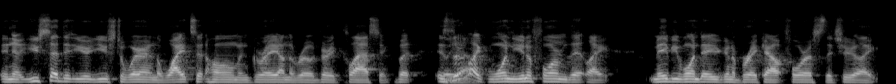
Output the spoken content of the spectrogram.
you know, you said that you're used to wearing the whites at home and gray on the road, very classic. But is Oh, there yeah. like one uniform that like maybe one day you're going to break out for us that you're like,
